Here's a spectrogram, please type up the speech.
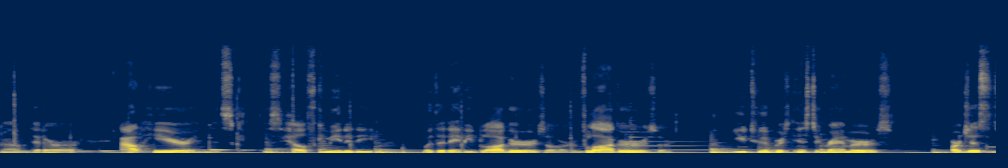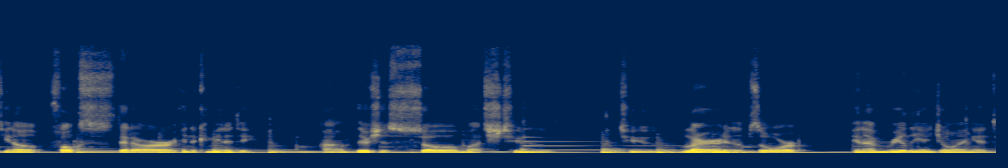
um, that are out here in this this health community, whether they be bloggers or vloggers or YouTubers, Instagrammers, or just you know folks that are in the community. Um, there's just so much to to learn and absorb, and I'm really enjoying it.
